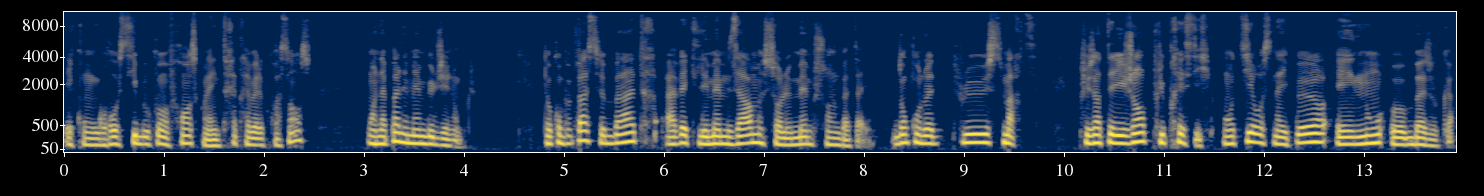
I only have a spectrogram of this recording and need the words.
et qu'on grossit beaucoup en France, qu'on a une très très belle croissance, on n'a pas les mêmes budgets non plus. Donc on peut pas se battre avec les mêmes armes sur le même champ de bataille. Donc on doit être plus smart, plus intelligent, plus précis. On tire au sniper et non au bazooka.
